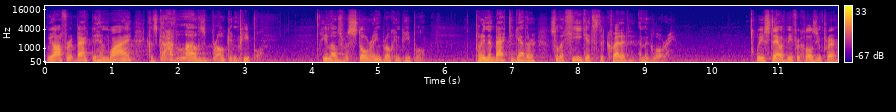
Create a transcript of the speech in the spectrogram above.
We offer it back to Him. Why? Because God loves broken people. He loves restoring broken people, putting them back together so that He gets the credit and the glory. Will you stand with me for closing prayer?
